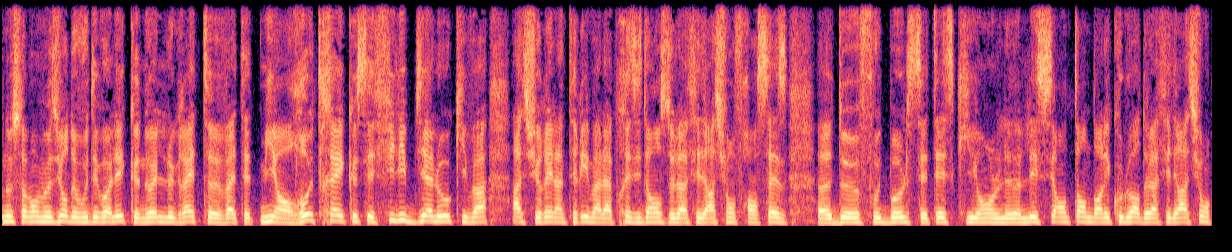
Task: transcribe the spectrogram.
Nous sommes en mesure de vous dévoiler que Noël Legrette va être mis en retrait, que c'est Philippe Diallo qui va assurer l'intérim à la présidence de la Fédération française euh, de football. C'était ce qu'ils ont laissé entendre dans les couloirs de la Fédération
